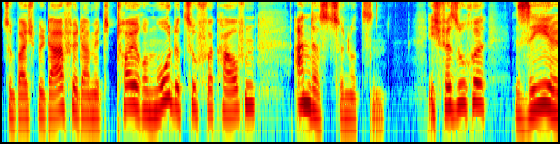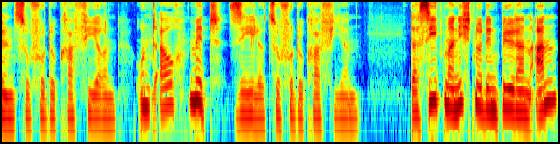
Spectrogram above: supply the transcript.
zum Beispiel dafür, damit teure Mode zu verkaufen, anders zu nutzen. Ich versuche, Seelen zu fotografieren und auch mit Seele zu fotografieren. Das sieht man nicht nur den Bildern an,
